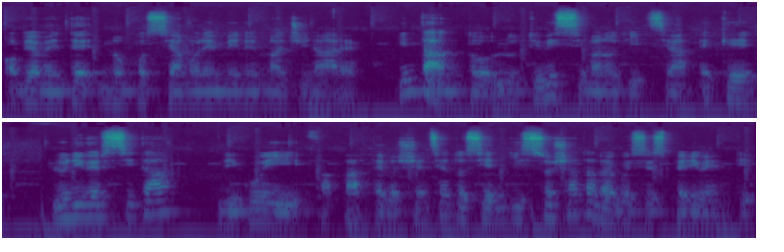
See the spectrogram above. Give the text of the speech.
ovviamente non possiamo nemmeno immaginare. Intanto, l'ultimissima notizia è che l'università di cui fa parte lo scienziato si è dissociata da questi esperimenti.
